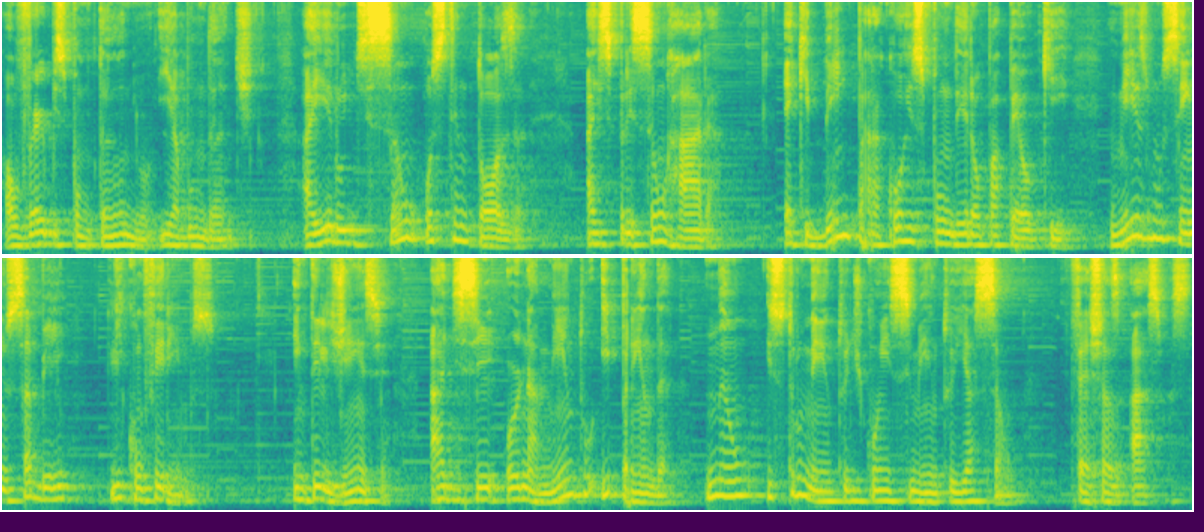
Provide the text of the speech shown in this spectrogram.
ao verbo espontâneo e abundante, à erudição ostentosa, à expressão rara, é que, bem para corresponder ao papel que, mesmo sem o saber, lhe conferimos. Inteligência há de ser ornamento e prenda, não instrumento de conhecimento e ação Fecha as aspas.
